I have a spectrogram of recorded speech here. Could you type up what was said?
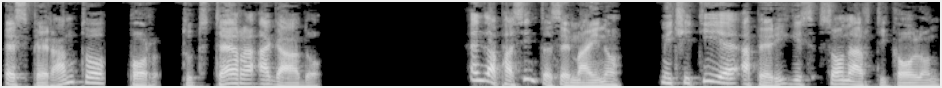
Esperanto por tutterra agado. En la pasinta semaino mi citie aperigis son articolon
